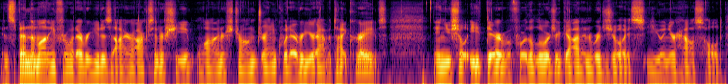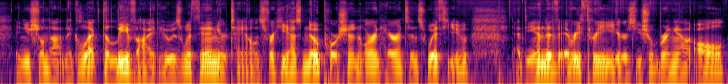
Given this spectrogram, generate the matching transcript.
and spend the money for whatever you desire oxen or sheep, wine or strong drink, whatever your appetite craves. And you shall eat there before the Lord your God and rejoice, you and your household. And you shall not neglect the Levite who is within your towns, for he has no portion or inheritance with you. At the end of every three years, you shall bring out all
